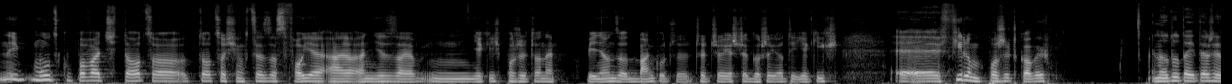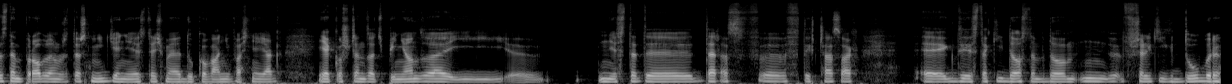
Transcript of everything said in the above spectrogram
no i móc kupować to, co, to, co się chce za swoje, a, a nie za mm, jakieś pożyczone pieniądze od banku, czy, czy, czy jeszcze gorzej od jakichś firm pożyczkowych. No tutaj też jest ten problem, że też nigdzie nie jesteśmy edukowani właśnie jak, jak oszczędzać pieniądze i yy, niestety teraz w, w tych czasach yy, gdy jest taki dostęp do wszelkich dóbr,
